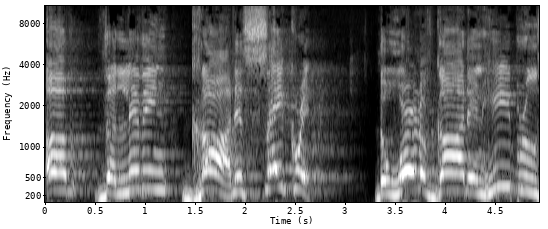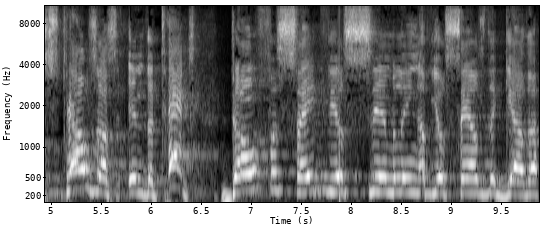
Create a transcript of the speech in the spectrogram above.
of the living God. It's sacred. The word of God in Hebrews tells us in the text Don't forsake the assembling of yourselves together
